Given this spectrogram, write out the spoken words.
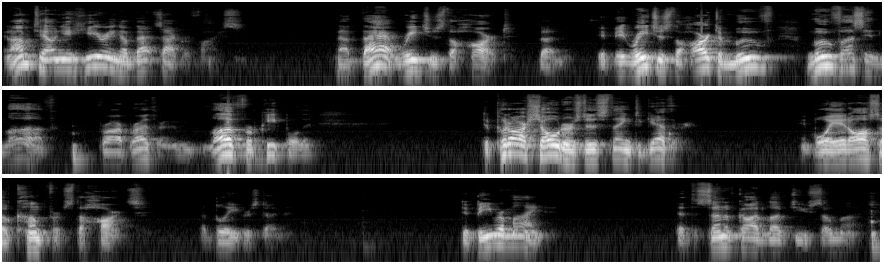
And I'm telling you, hearing of that sacrifice, now that reaches the heart, doesn't it? It, it reaches the heart to move, move us in love for our brethren, love for people, to put our shoulders to this thing together. And boy, it also comforts the hearts of believers, doesn't it? To be reminded that the Son of God loved you so much,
